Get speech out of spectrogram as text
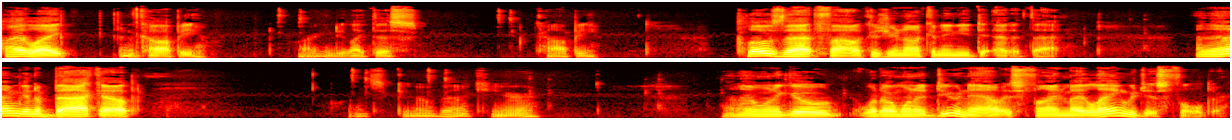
Highlight and copy. I can do like this. Copy. Close that file because you're not going to need to edit that. And then I'm going to back up. Let's go back here. And I want to go, what I want to do now is find my languages folder.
